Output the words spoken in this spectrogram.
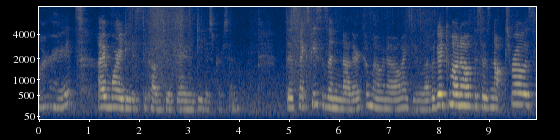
Alright. I have more Adidas to come to if you're an Adidas person. This next piece is another kimono. I do love a good kimono. This is Knox Rose,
